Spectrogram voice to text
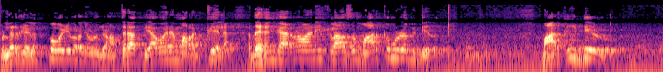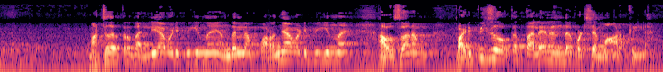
പിള്ളേർക്ക് എളുപ്പ വഴി പറഞ്ഞു കൊടുക്കണം. അത്തരം അധ്യാപകരെ മറക്കുകയില്ല. അദ്ദേഹം കാരണമാണ് ഈ ക്ലാസ് മാർക്ക് മുഴുവൻ കിട്ടിയത്. മാർക്ക് കിട്ടിയേ ഉള്ളൂ. മറ്റത് എത്ര തല്ലിയാ പഠിപ്പിക്കുന്നത് എന്തെല്ലാം പറഞ്ഞാ പഠിപ്പിക്കുന്നത് അവസാനം പഠിപ്പിച്ചതൊക്കെ തലയിലുണ്ട് പക്ഷെ മാർക്കില്ല.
